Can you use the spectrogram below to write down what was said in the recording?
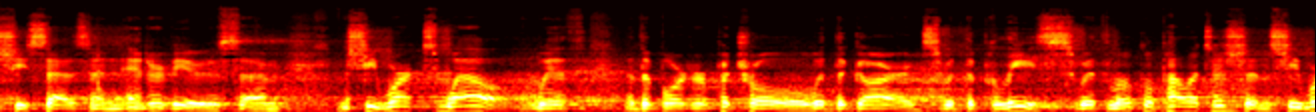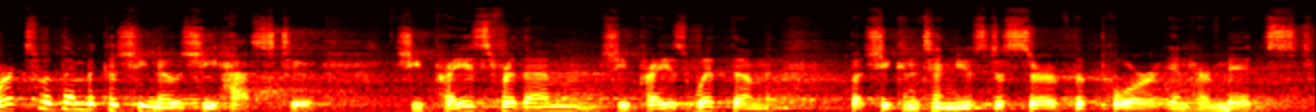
she says in interviews, um, she works well with the Border Patrol, with the guards, with the police, with local politicians. She works with them because she knows she has to. She prays for them, she prays with them, but she continues to serve the poor in her midst.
